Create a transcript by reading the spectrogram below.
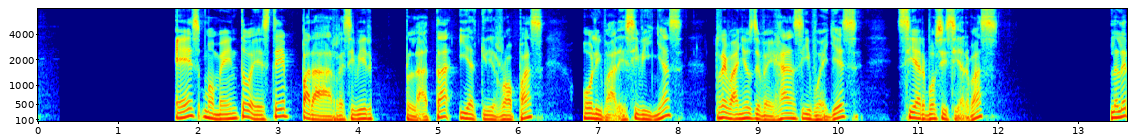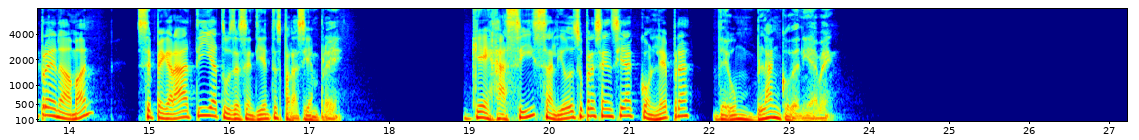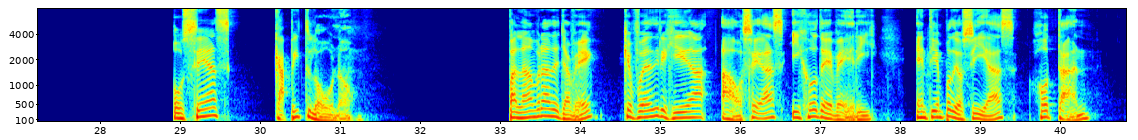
Es momento este para recibir plata y adquirir ropas, olivares y viñas, rebaños de ovejas y bueyes, siervos y siervas? La lepra de Naamán se pegará a ti y a tus descendientes para siempre. Gehazi salió de su presencia con lepra de un blanco de nieve. Oseas capítulo 1 Palabra de Yahvé que fue dirigida a Oseas, hijo de Beri, en tiempo de Osías, Jotán,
